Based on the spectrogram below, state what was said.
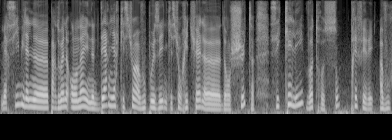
Merci Mylène Pardouane. On a une dernière question à vous poser, une question rituelle euh, dans Chute. C'est quel est votre son préféré à vous?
